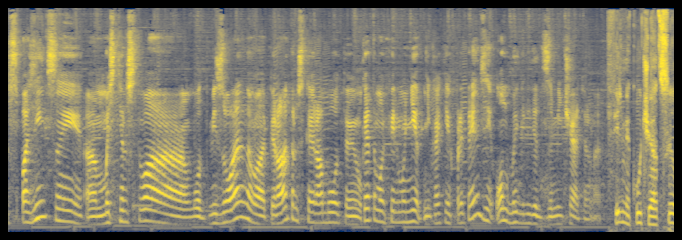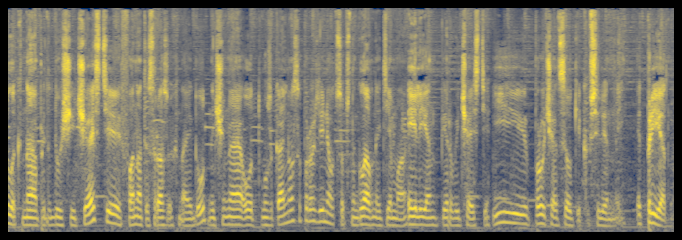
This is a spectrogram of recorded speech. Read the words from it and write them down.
с позиции э, мастерства вот, визуального, операторской работы к этому фильму нет никаких претензий, он выглядит замечательно. В фильме куча отсылок на предыдущие части, фанаты сразу их найдут, начиная от музыкального сопровождения, вот, собственно, главная тема Alien первой части, и прочие отсылки к вселенной. Это приятно.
